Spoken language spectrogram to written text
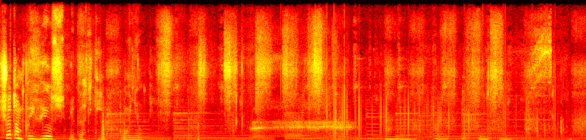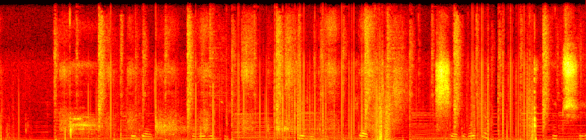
Что там появилось, ребятки? Понял. Ребят, погодите. Сейчас. Сейчас, давайте. Лучше.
